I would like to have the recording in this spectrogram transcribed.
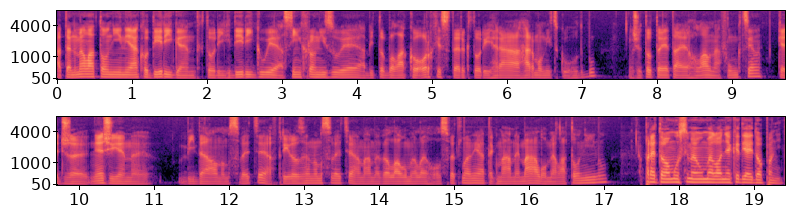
a ten melatonín je ako dirigent, ktorý ich diriguje a synchronizuje, aby to bol ako orchester, ktorý hrá harmonickú hudbu. Že toto je tá jeho hlavná funkcia. Keďže nežijeme v ideálnom svete a v prírodzenom svete a máme veľa umelého osvetlenia, tak máme málo melatonínu. Preto ho musíme umelo niekedy aj doplniť.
